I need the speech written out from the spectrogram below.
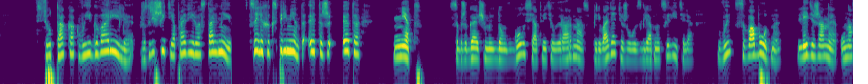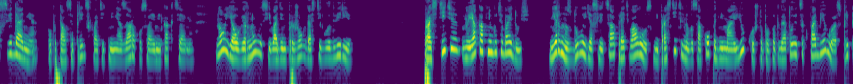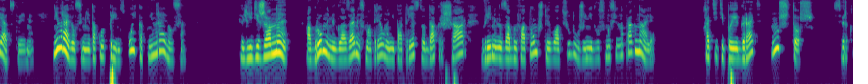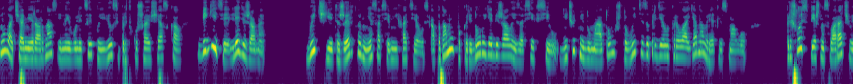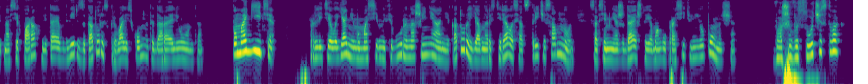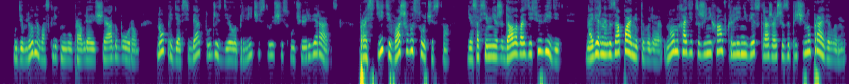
«Все так, как вы и говорили. Разрешите, я проверю остальные. В целях эксперимента. Это же... это...» «Нет!» С обжигающим льдом в голосе ответил Ирарнас, переводя тяжелый взгляд на целителя. «Вы свободны! Леди Жанне, у нас свидание!» Попытался принц схватить меня за руку своими когтями, но я увернулась и в один прыжок достигла двери. «Простите, но я как-нибудь обойдусь». Нервно сдула я с лица прядь волос, непростительно высоко поднимая юбку, чтобы подготовиться к побегу, а с препятствиями. Не нравился мне такой принц. Ой, как не нравился. «Леди Жанне!» Огромными глазами смотрел на непотребство Дакр Шар, временно забыв о том, что его отсюда уже недвусмысленно прогнали. «Хотите поиграть? Ну что ж!» Сверкнул очами Ирарнас, и на его лице появился предвкушающий оскал. «Бегите, леди Жанне!» Быть чьей-то жертвой мне совсем не хотелось, а потому по коридору я бежала изо всех сил, ничуть не думая о том, что выйти за пределы крыла я навряд ли смогу. Пришлось спешно сворачивать на всех парах, влетая в дверь, за которой скрывались комнаты Дара и Леонта. «Помогите!» Пролетела я мимо массивной фигуры нашей няни, которая явно растерялась от встречи со мной, совсем не ожидая, что я могу просить у нее помощи. «Ваше высочество!» – удивленно воскликнула управляющая отбором, но, придя в себя, тут же сделала приличествующий случаю реверанс. «Простите, ваше высочество! Я совсем не ожидала вас здесь увидеть. Наверное, вы запамятовали, но находиться женихам в крыле невест строжайше запрещено правилами.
